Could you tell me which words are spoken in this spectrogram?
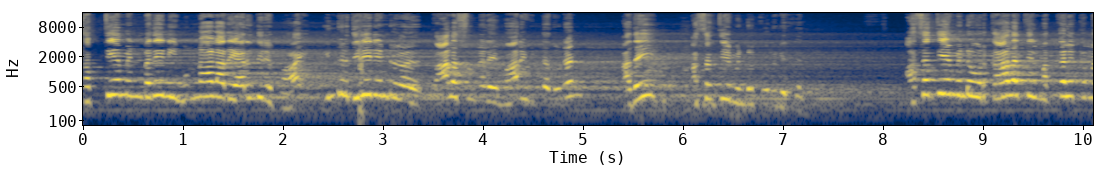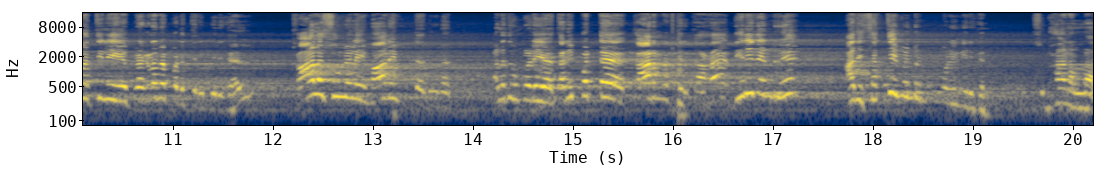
சத்தியம் என்பதை நீ முன்னால் அதை அறிந்திருப்பாய். இன்று திடீரென்று கால சூழ்நிலை மாறிவிட்டதுடன் அதை அசத்தியம் என்று கூறுவீர்கள். அசத்தியம் என்று ஒரு காலத்தில் மக்களுக்கு மத்தியிலேயே பிரகடனப்படுத்தியிருப்பீர்கள். கால சூழ்நிலை மாறிவிட்டதுடன் அல்லது உங்களுடைய தனிப்பட்ட காரணத்திற்காக திடீரென்று அதை சத்தியம் என்று முன்மொழிவீர்கள் சுபான் அல்லா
